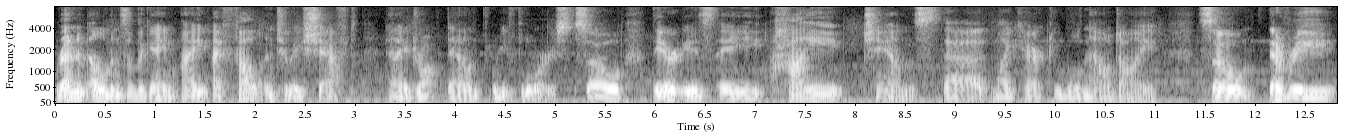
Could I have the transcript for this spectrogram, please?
random elements of the game. I, I fell into a shaft and I dropped down three floors. So there is a high chance that my character will now die. So every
